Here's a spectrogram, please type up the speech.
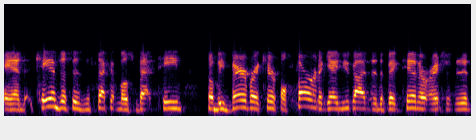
and Kansas is the second most bet team. So be very, very careful. Third, a game you guys in the Big Ten are interested in,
